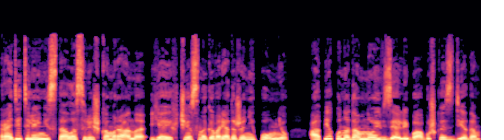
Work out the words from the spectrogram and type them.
Родителей не стало слишком рано, я их, честно говоря, даже не помню. Опеку надо мной взяли бабушка с дедом.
